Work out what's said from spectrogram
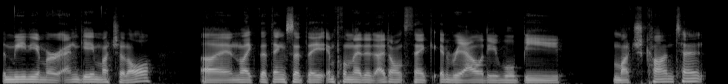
the medium or end game much at all? Uh, and like the things that they implemented, I don't think in reality will be much content,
